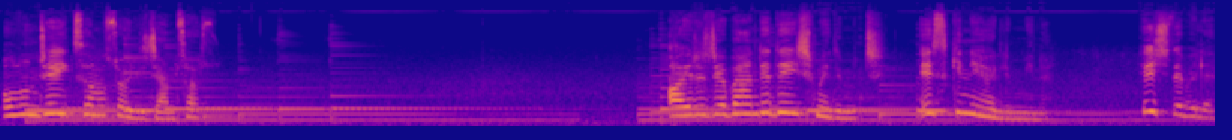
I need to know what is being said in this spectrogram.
Olunca ilk sana söyleyeceğim söz. Ayrıca ben de değişmedim hiç. Eski Nihal'im yine. Hiç de bile.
